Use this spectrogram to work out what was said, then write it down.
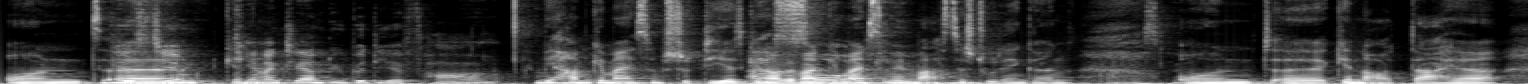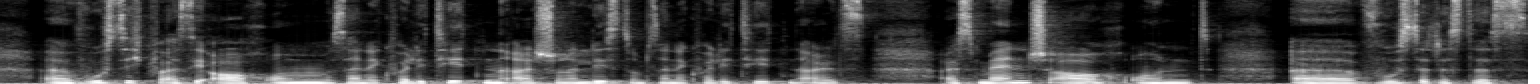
Und, Wie hast du ihn äh, genau. kennengelernt über die FH? Wir haben gemeinsam studiert, genau. Ach wir waren gemeinsam okay. im Masterstudiengang. Und äh, genau, daher äh, wusste ich quasi auch um seine Qualitäten als Journalist, um seine Qualitäten als, als Mensch auch und äh, wusste, dass das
